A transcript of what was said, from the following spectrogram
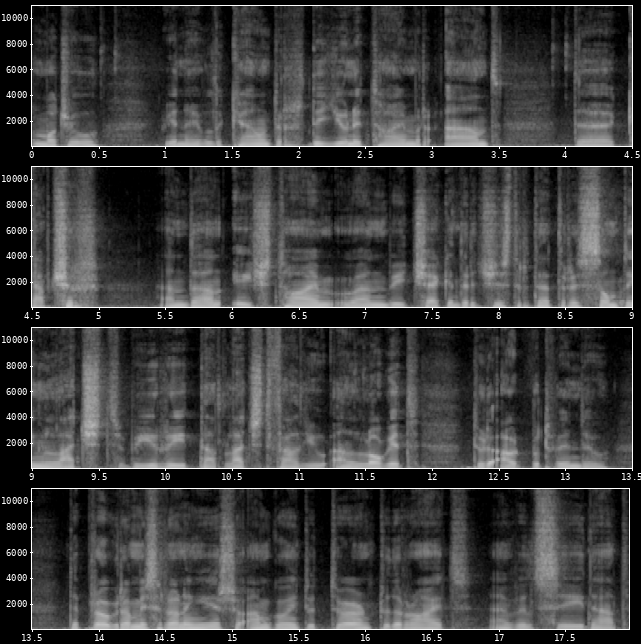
module, we enable the counter, the unit timer and the capture and then each time when we check in the register that there is something latched we read that latched value and log it to the output window. The program is running here so I'm going to turn to the right and we'll see that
